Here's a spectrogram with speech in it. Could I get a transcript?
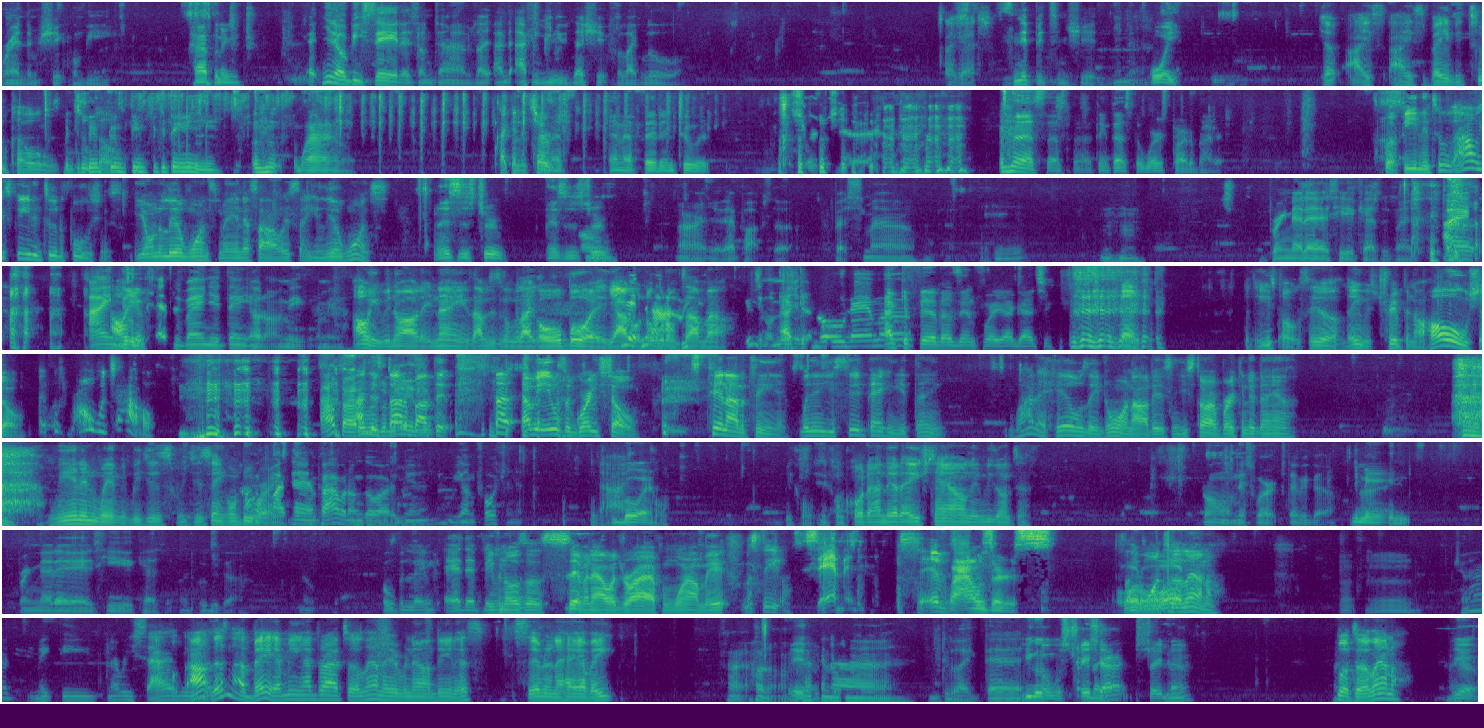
random shit gonna be happening. You know, be said at sometimes. I, I I can use that shit for like little I got you. snippets and shit. You know. Boy. Yep, ice, ice, baby, too cold, too cold. wow. Like in the And church. I, and I fed into it. Church, uh, that's that's the, I think that's the worst part about it. But feeding into I always feed into the foolishness. You only live once, man. That's how I always say. You live once. This is true. This is true. All right, yeah, that pops up. Best smile. Mm-hmm. Mm-hmm. Bring that ass here, Castlevania. I ain't, I ain't Oh, doing yeah. Castlevania thing. Hold on, let me. I mean, I don't even know all their names. I'm just gonna be like, oh boy, y'all Yeah, don't know what. I'm talking about. we just gonna I mention can- the whole damn. Uh, I can fill those in for you. I got you. Thank you. But these folks here, they was tripping the whole show. Like, what's wrong with y'all? I thought I it was just thought about that. I mean, it was a great show. 10 out of 10. But then you sit back and you think, why the hell was they doing all this? And you start breaking it down. Men and women, we just we just ain't gonna I do hope my right. damn power don't go out again. It'd be unfortunate. Nah, Boy. we gonna, we gonna go down there to H Town and we gonna to, Boom, this works. There we go. You mean Bring that ass here, Castle. Where, where we go? Nope. Overlay. Add that. even though it's a seven hour drive from where I'm at, but still seven. seven. wowzers? It's like going to Atlanta. Mm. Can I make these? Can I resize? these? I- that's not bad. I mean, I drive to Atlanta every now and then. That's seven and a half, eight. All right, hold on. Yeah. How can I do like that? You go with straight Like- shot, straight down. Well, to Atlanta, Yeah.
